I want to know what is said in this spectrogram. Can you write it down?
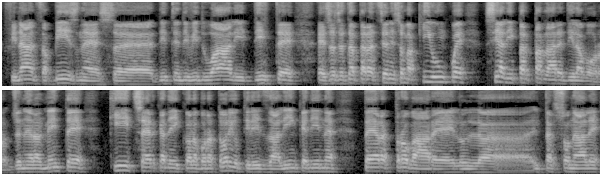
finanza, business, eh, ditte individuali, ditte eh, società per azioni, insomma chiunque sia lì per parlare di lavoro. Generalmente chi cerca dei collaboratori utilizza LinkedIn per trovare il, il personale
